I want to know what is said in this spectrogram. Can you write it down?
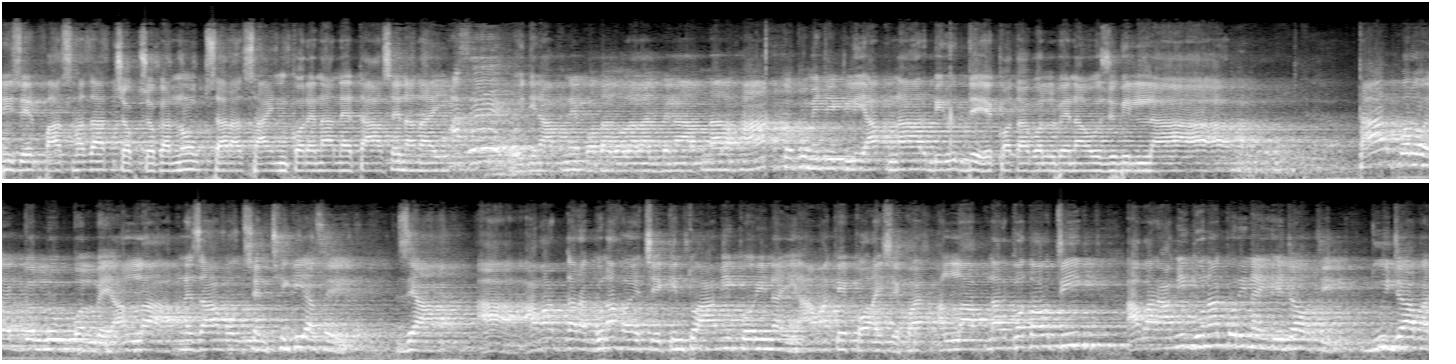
নিচের পাঁচ হাজার চকচকা নোট সারা সাইন করে না নেতা আছে না নাই? ওই দিন আপনি কথা বলা লাগবে না। আপনার হাত অটোমেটিকলি আপনার বিরুদ্ধে কথা বলবে না তারপরেও একদল লোক বলবে আল্লাহ আপনি যা বলছেন ঠিকই আছে যে আমার দ্বারা গুনাহ হয়েছে কিন্তু আমি করি নাই আমাকে করাইছে আল্লাহ আপনার কথাও ঠিক আবার আমি গুনাহ করি নাই এটাও ঠিক। দুইটা আবার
